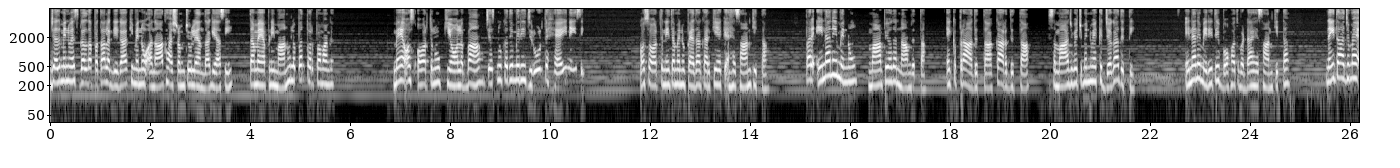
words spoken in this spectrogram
ਜਦ ਮੈਨੂੰ ਇਸ ਗੱਲ ਦਾ ਪਤਾ ਲੱਗੇਗਾ ਕਿ ਮੈਨੂੰ ਅਨਾਥ ਆਸ਼ਰਮ ਚੋਂ ਲਿਆਂਦਾ ਗਿਆ ਸੀ, ਤਾਂ ਮੈਂ ਆਪਣੀ ਮਾਂ ਨੂੰ ਲੱਭਣ ਤੁਰ ਪਵਾਂਗਾ। ਮੈਂ ਉਸ ਔਰਤ ਨੂੰ ਕਿਉਂ ਲੱਭਾਂ, ਜਿਸ ਨੂੰ ਕਦੇ ਮੇਰੀ ਜ਼ਰੂਰਤ ਹੈ ਹੀ ਨਹੀਂ ਸੀ? ਉਸ ਔਰਤ ਨੇ ਤਾਂ ਮੈਨੂੰ ਪੈਦਾ ਕਰਕੇ ਇੱਕ ਅਹਿਸਾਨ ਕੀਤਾ, ਪਰ ਇਹਨਾਂ ਨੇ ਮੈਨੂੰ ਮਾਂ ਪਿਓ ਦਾ ਨਾਮ ਦਿੱਤਾ। ਇੱਕ ਭਰਾ ਦਿੱਤਾ, ਘਰ ਦਿੱਤਾ, ਸਮਾਜ ਵਿੱਚ ਮੈਨੂੰ ਇੱਕ ਜਗ੍ਹਾ ਦਿੱਤੀ। ਇਹਨਾਂ ਨੇ ਮੇਰੇ ਤੇ ਬਹੁਤ ਵੱਡਾ ਅਹਿਸਾਨ ਕੀਤਾ। ਨਹੀਂ ਤਾਂ ਅੱਜ ਮੈਂ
